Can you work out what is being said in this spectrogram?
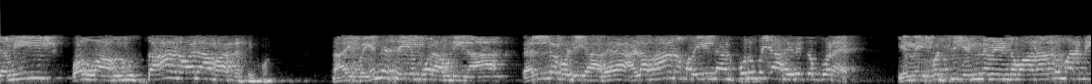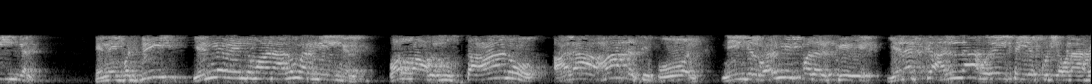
ஜமீல் வல்லாஹு முஸ்தான் மாத்தசிக்கும் நான் இப்ப என்ன செய்ய போறேன் அப்படின்னா நல்லபடியாக அழகான முறையில் நான் பொறுமையாக இருக்க போறேன். என்னை பற்றி என்ன வேண்டுமானாலும் வர்ணியுங்கள் என்னை பற்றி என்ன வேண்டுமானாலும் வர்ணியுங்கள் வல்லாஹு முஸ்தானு அலா மா தசிபூன் நீங்கள் வர்ணிப்பதற்கு எனக்கு அல்லாஹ் உதவி செய்யக்கூடியவனாக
